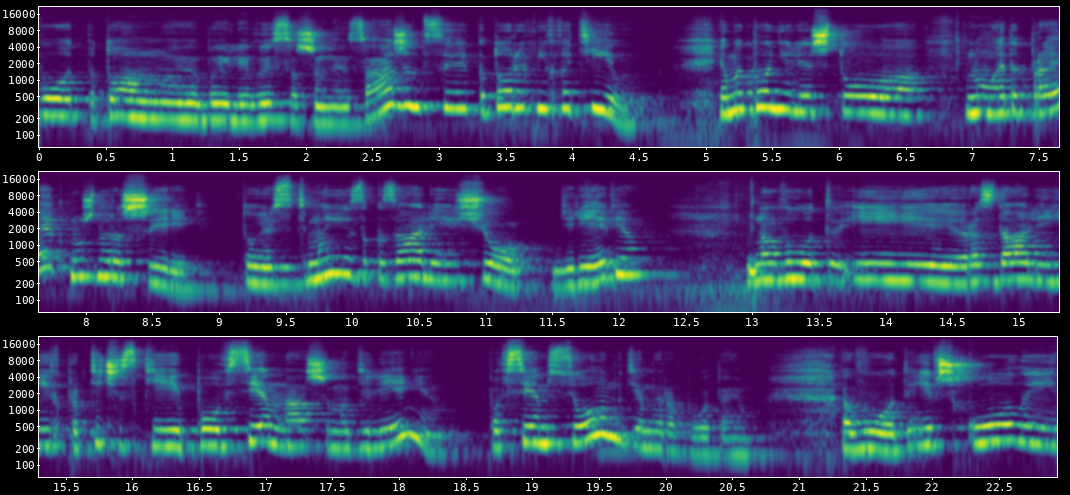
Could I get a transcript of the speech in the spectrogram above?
Вот. Потом э, были высажены саженцы, которых не хватило. И мы поняли, что ну, этот проект нужно расширить. То есть мы заказали еще деревья, ну вот, и раздали их практически по всем нашим отделениям, по всем селам, где мы работаем. Вот, и в школы,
